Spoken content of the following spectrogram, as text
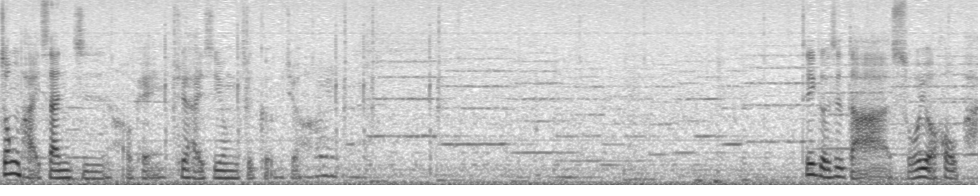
中排三只，OK，所以还是用这个比较好。这个是打所有后排，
